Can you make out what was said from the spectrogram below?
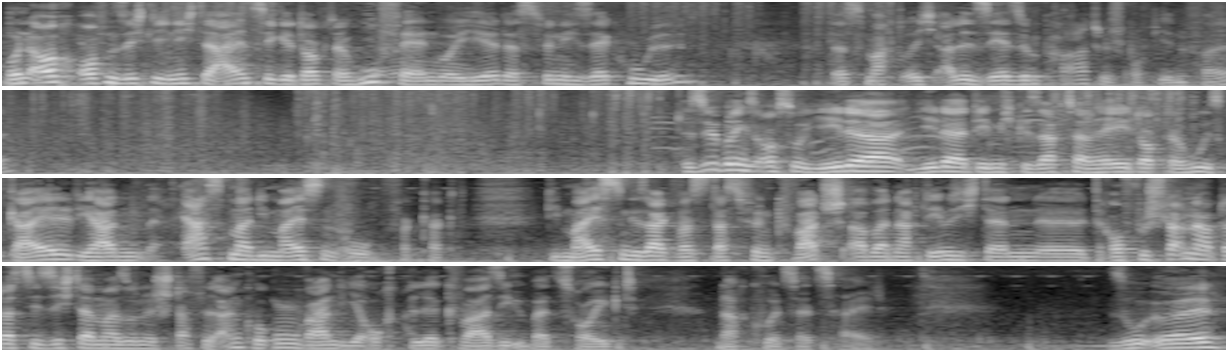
Und auch offensichtlich nicht der einzige Doctor Who-Fanboy hier. Das finde ich sehr cool. Das macht euch alle sehr sympathisch auf jeden Fall. Ist übrigens auch so, jeder, jeder, dem ich gesagt habe, hey, Doctor Who ist geil, die haben erstmal die meisten, oh, verkackt, die meisten gesagt, was ist das für ein Quatsch, aber nachdem ich dann äh, darauf bestanden habe, dass die sich da mal so eine Staffel angucken, waren die auch alle quasi überzeugt nach kurzer Zeit. So, Earl,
